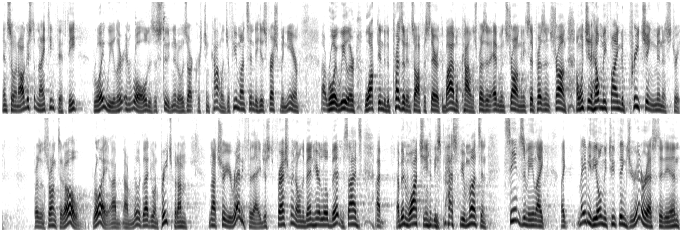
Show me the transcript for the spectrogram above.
And so in August of 1950, Roy Wheeler enrolled as a student at Ozark Christian College. A few months into his freshman year, uh, Roy Wheeler walked into the president's office there at the Bible College, President Edwin Strong, and he said, President Strong, I want you to help me find a preaching ministry. President Strong said, Oh, Roy, I'm, I'm really glad you want to preach, but I'm, I'm not sure you're ready for that. You're just a freshman, only been here a little bit. And besides, I've, I've been watching you these past few months, and it seems to me like, like maybe the only two things you're interested in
